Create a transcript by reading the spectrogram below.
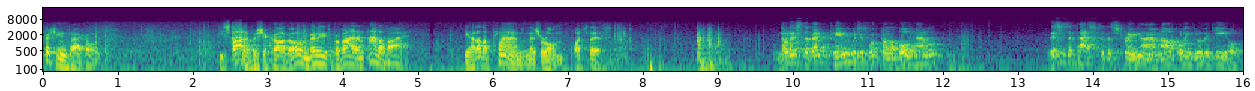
fishing tackle. He started for Chicago and merely to provide an alibi. He had other plans in this room. Watch this. Notice the bent pin which is hooked on the bolt handle? This is attached to the string I am now pulling through the keyhole.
